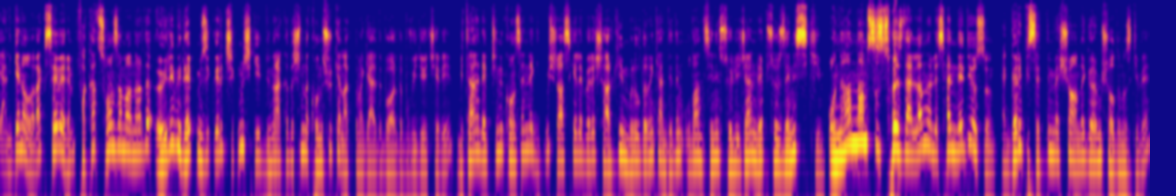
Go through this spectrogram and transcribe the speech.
yani genel olarak severim. Fakat son zamanlarda öyle bir rap müzikleri çıkmış ki dün arkadaşımla konuşurken aklıma geldi bu arada bu video içeriği. Bir tane rapçinin konserine gitmiş rastgele böyle şarkıyı mırıldanırken dedim ulan senin söyleyeceğin rap sözlerini sikeyim. O ne anlamsız sözler lan öyle sen ne diyorsun? Ya garip hissettim ve şu anda görmüş olduğunuz gibi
